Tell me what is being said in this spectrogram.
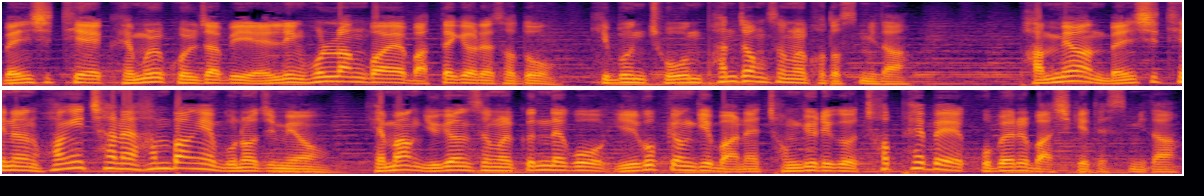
맨시티의 괴물 골잡이 엘링 홀란과의 맞대결에서도 기분 좋은 판정승을 거뒀습니다. 반면 맨시티는 황희찬의 한 방에 무너지며 개막 6연승을 끝내고 7경기 만에 정규리그 첫 패배의 고배를 마시게 됐습니다.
